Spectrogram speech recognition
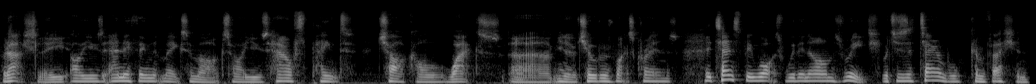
but actually I'll use anything that makes a mark. So I use house paint charcoal wax, um, you know, children's wax crayons. It tends to be what's within arm's reach, which is a terrible confession.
